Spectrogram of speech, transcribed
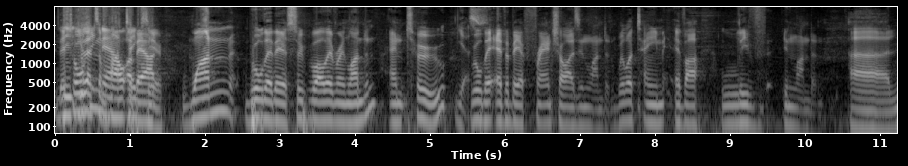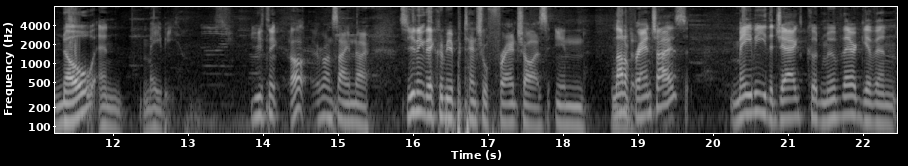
They're You- you talking now about here. one: Will there be a Super Bowl ever in London? And two: Yes. Will there ever be a franchise in London? Will a team ever live in London? Uh, no and maybe. You think? Oh, everyone's saying no. So you think there could be a potential franchise in? Not a franchise. Maybe the Jags could move there, given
